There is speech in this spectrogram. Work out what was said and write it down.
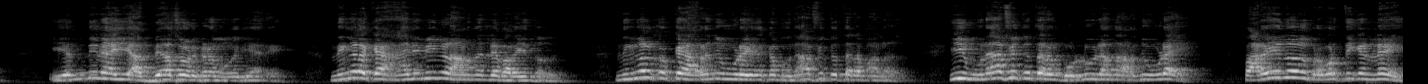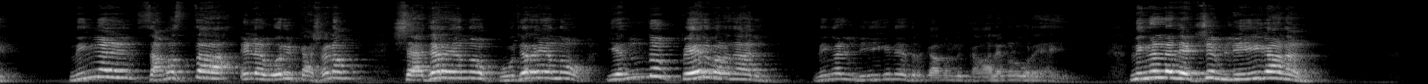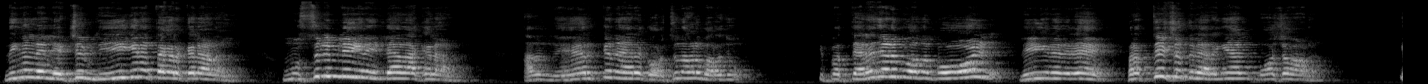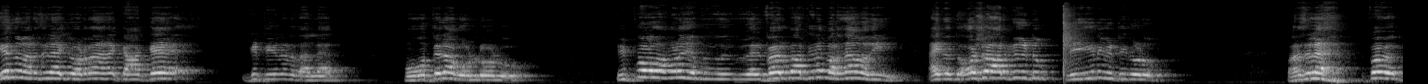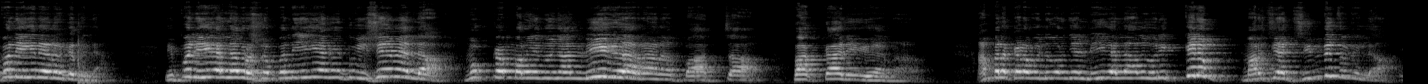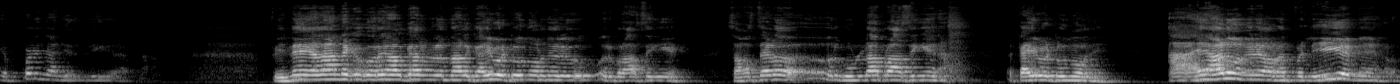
എന്തിനാ ഈ അഭ്യാസം എടുക്കണം മോദിയാരെ? നിങ്ങളൊക്കെ ആലിമ്യങ്ങളാണെന്നല്ലേ പറയുന്നത്. നിങ്ങൾക്കൊക്കെ അറിഞ്ഞുകൂടെ ഇതൊക്കെ മുനാഫിക്കത്തരമാണ് ഈ മുനാഫിക്കത്തരം കൊള്ളൂല എന്ന് അറിഞ്ഞുകൂടെ? പറയുന്നത് പ്രവർത്തിക്കണ്ടേ? നിങ്ങൾ സമസ്തയിലെ ഒരു കഷണം ഷജറയെന്നോ കുജറയെന്നോ എന്ത് പേര് പറഞ്ഞാലും നിങ്ങൾ ലീഗിനെ എതിർക്കാന്നുള്ള കാലങ്ങൾ കുറേയായി നിങ്ങളുടെ ലക്ഷ്യം ലീഗാണ്. നിങ്ങളുടെ ലക്ഷ്യം ലീഗിനെ തകർക്കലാണ്. മുസ്ലിം ലീഗിനെ ഇല്ലാതാക്കലാണ്. അത് നേർക്ക് നേരെ കുറച്ചു നാൾ പറഞ്ഞു. ഇപ്പൊ തെരഞ്ഞെടുപ്പ് വന്നപ്പോൾ ലീഗിനെതിരെ പ്രത്യക്ഷത്തിൽ ഇറങ്ങിയാൽ മോശമാണ്. എന്ന് മനസ്സിലാക്കി ഉടനെ കാക്കയെ കിട്ടിയിട്ടുണ്ട് തല്ലാൻ പോത്തിനാ കൊള്ളുള്ളൂ ഇപ്പോൾ നമ്മൾ വെൽഫെയർ പാർട്ടിനെ പറഞ്ഞാൽ മതി. അതിന്റെ ദോഷം ആർക്ക് കിട്ടും? ലീഗിന് കിട്ടിക്കോളും. മനസ്സിലായി? ഇപ്പൊ ഇപ്പൊ ലീഗിനെ എതിർക്കുന്നില്ല ഇപ്പൊ ലീഗല്ല പ്രശ്നം. ഇപ്പൊ ലീഗ് ഞങ്ങൾക്ക് വിഷയമേ അല്ല മുക്കം പറയുന്നു ഞാൻ ലീഗുകാരനാണ്. പച്ച പക്ക ലീഗുകാരനാണ്. അമ്പലക്കടവ് എന്ന് പറഞ്ഞാൽ ലീഗ് അല്ലാതെ ഒരിക്കലും മറിച്ച് ഞാൻ ചിന്തിച്ചിട്ടില്ല. എപ്പോഴും ഞാൻ ലീഗുകാരനാണ്. പിന്നെ ഏതാണ്ടൊക്കെ കുറെ ആൾക്കാരുണ്ട്. നാൾ കൈവെട്ടു എന്ന് പറഞ്ഞൊരു ഒരു പ്രാസംഗികൻ സമസ്തയുടെ ഒരു ഗുണ്ടാ പ്രാസിംഗേന കൈവെട്ടു എന്ന് പറഞ്ഞ് അയാളും അങ്ങനെ പറഞ്ഞു. ഇപ്പം ലീഗ് തന്നെ ഞങ്ങൾ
